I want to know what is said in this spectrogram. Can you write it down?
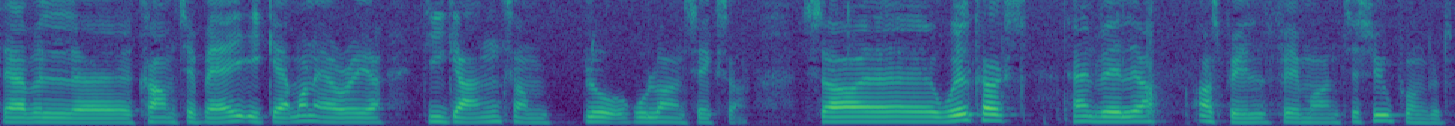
der vil øh, komme tilbage i Gammon Area de gange, som blå ruller en sekser. Så øh, Wilcox, han vælger at spille femmeren til syv punktet.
